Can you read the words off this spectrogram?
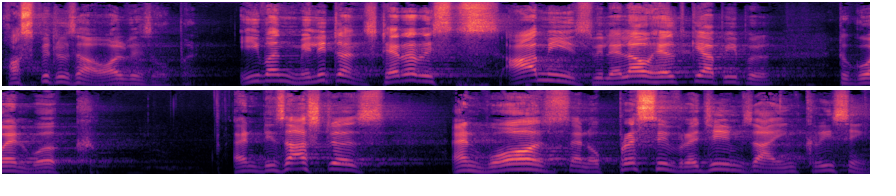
Hospitals are always open. Even militants, terrorists, armies will allow healthcare people to go and work. And disasters and wars and oppressive regimes are increasing.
